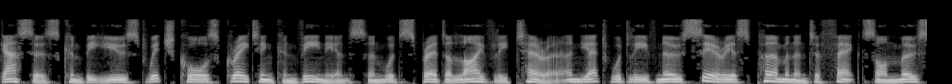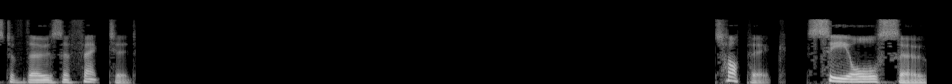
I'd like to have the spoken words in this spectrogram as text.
gases can be used which cause great inconvenience and would spread a lively terror and yet would leave no serious permanent effects on most of those affected. See also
